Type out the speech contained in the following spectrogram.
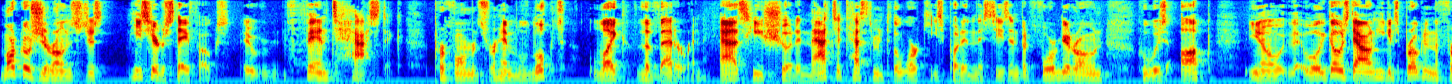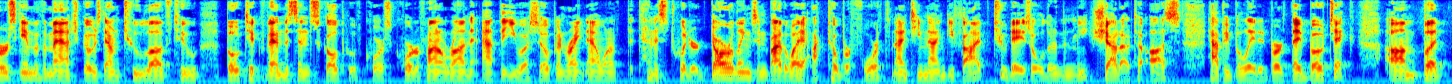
Marcos Giron's just he's here to stay, folks. It, fantastic performance for him. Looked like the veteran, as he should. And that's a testament to the work he's put in this season. But for Giron, who was up, you know, well, he goes down, he gets broken in the first game of the match, goes down 2 love to Botic van Sculp, who, of course, quarterfinal run at the U.S. Open. Right now, one of the tennis Twitter darlings. And by the way, October 4th, 1995, two days older than me. Shout out to us. Happy belated birthday, Botic. Um, but,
